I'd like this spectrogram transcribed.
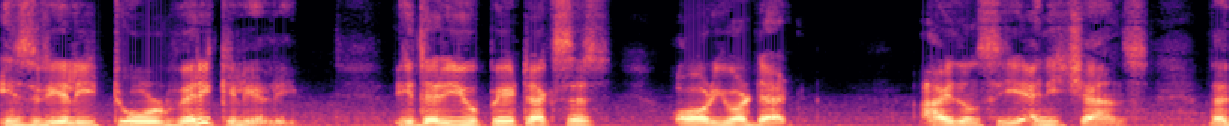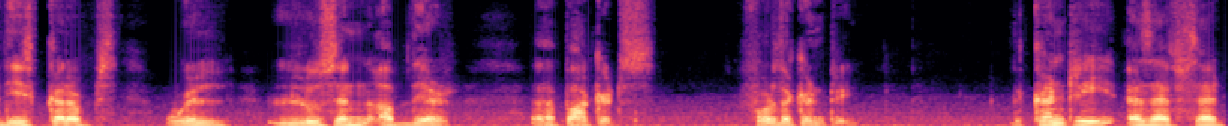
is really told very clearly either you pay taxes or you are dead, I don't see any chance that these corrupts will loosen up their uh, pockets for the country. The country, as I've said,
